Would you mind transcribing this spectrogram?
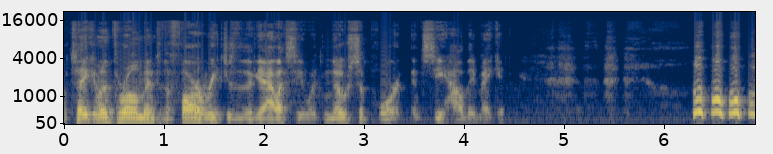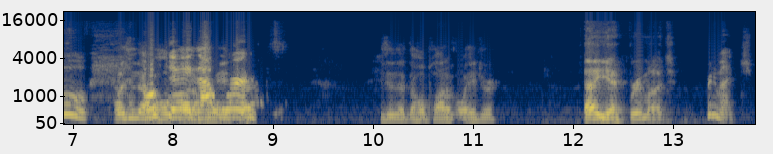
Well, take them and throw them into the far reaches of the galaxy with no support and see how they make it. That okay, that works Isn't that the whole plot of Voyager? Oh, yeah, pretty much. pretty much.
